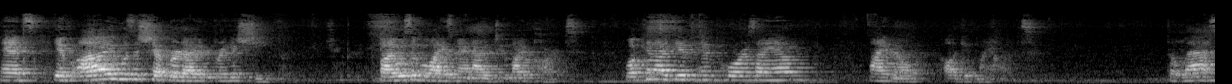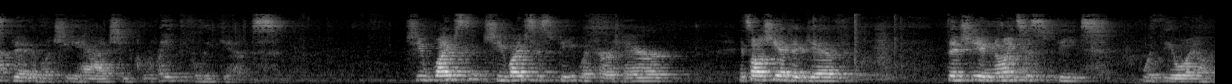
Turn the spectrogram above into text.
And it's, if I was a shepherd, I would bring a sheep. If I was a wise man, I would do my part. What can I give him, poor as I am? I know, I'll give my heart. The last bit of what she had, she gratefully gives. She wipes, she wipes his feet with her hair. It's all she had to give. Then she anoints his feet with the oil.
